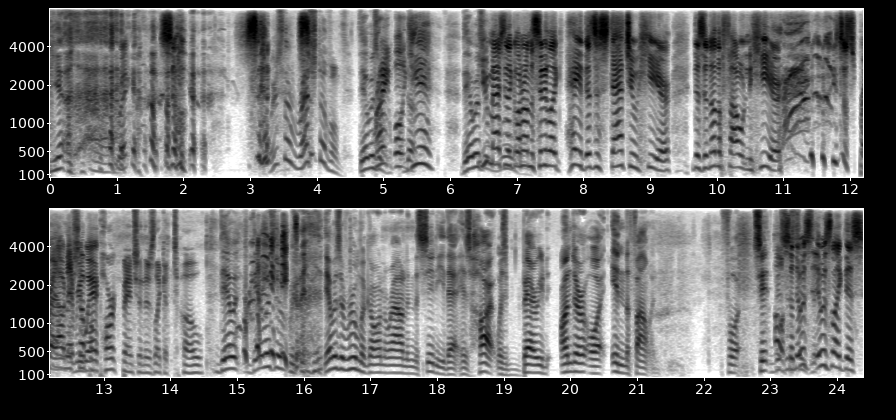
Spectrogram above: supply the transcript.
yeah. right? so, so Where's the rest of them? There was right, A, well, the- yeah. There was. You imagine like going around the city like, hey, there's a statue here, there's another fountain here. He's just spread out Lifts everywhere. up a park bench and there's like a toe. There, there was a there was a rumor going around in the city that his heart was buried under or in the fountain. For si- oh, so there was since it was like this.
